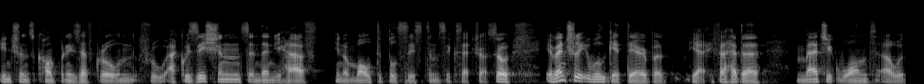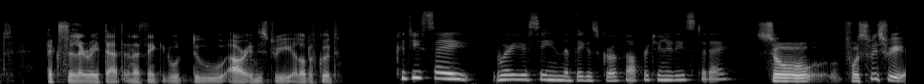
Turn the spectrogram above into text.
insurance companies have grown through acquisitions and then you have you know multiple systems etc so eventually it will get there but yeah if i had a magic wand i would accelerate that and i think it would do our industry a lot of good could you say where you're seeing the biggest growth opportunities today so for Swiss Re,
